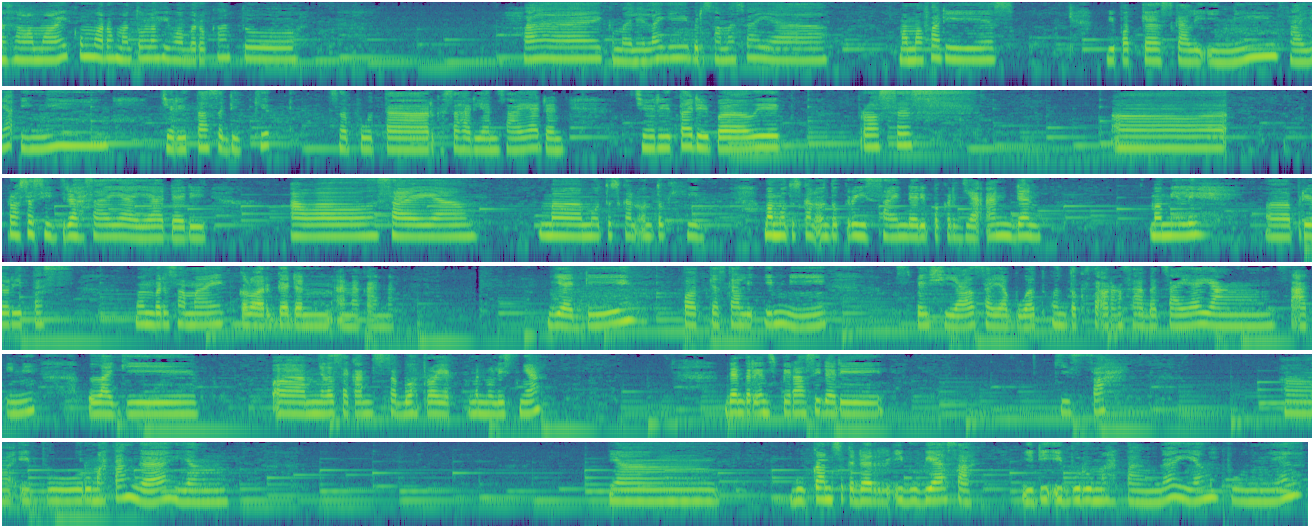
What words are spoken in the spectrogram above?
Assalamualaikum warahmatullahi wabarakatuh. Hai, kembali lagi bersama saya, Mama Faris. Di podcast kali ini, saya ingin cerita sedikit seputar keseharian saya dan cerita di balik proses uh, proses hijrah saya ya dari awal saya memutuskan untuk memutuskan untuk resign dari pekerjaan dan memilih uh, prioritas membersamai keluarga dan anak-anak. Jadi, podcast kali ini spesial saya buat untuk seorang sahabat saya yang saat ini lagi uh, menyelesaikan sebuah proyek menulisnya dan terinspirasi dari kisah uh, ibu rumah tangga yang yang bukan sekedar ibu biasa. Jadi ibu rumah tangga yang punya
